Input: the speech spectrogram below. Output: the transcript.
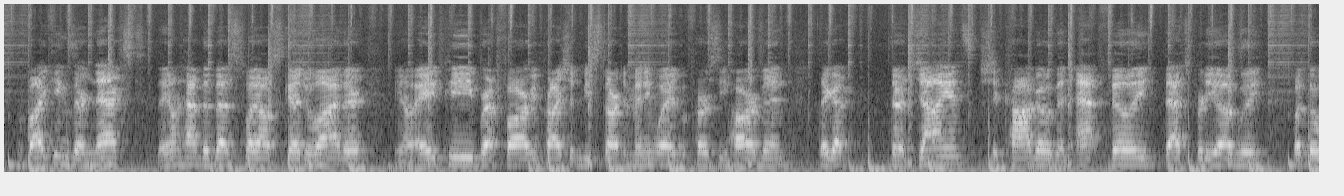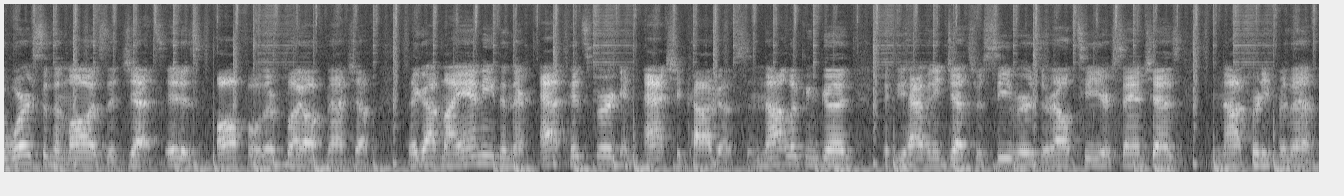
The Vikings are next. They don't have the best playoff schedule either. You know, AP, Brett Favre, you probably shouldn't be starting him anyway, but Percy Harvin. They got the Giants, Chicago, then at Philly. That's pretty ugly. But the worst of them all is the Jets. It is awful, their playoff matchup. They got Miami, then they're at Pittsburgh and at Chicago. So not looking good. If you have any Jets receivers or LT or Sanchez, not pretty for them.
